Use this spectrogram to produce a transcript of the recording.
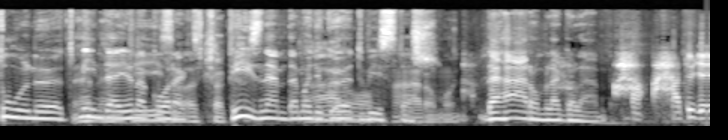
túlnőtt, nem, minden nem, jön a korrekt. Csak tíz nem, de mondjuk három, öt biztos. Három, de három legalább. Hát ugye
